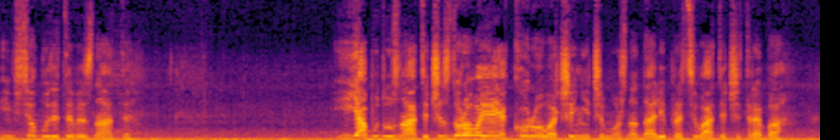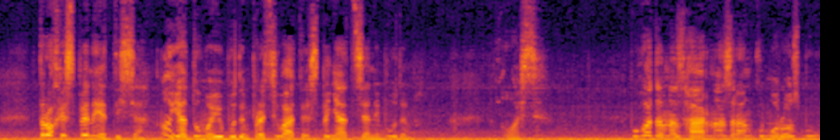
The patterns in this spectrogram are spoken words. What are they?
і все будете ви знати. І я буду знати, чи здорова я як корова, чи ні, чи можна далі працювати, чи треба трохи спинитися. Ну, я думаю, будемо працювати, спинятися не будемо. Ось. Погода в нас гарна, зранку мороз був.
